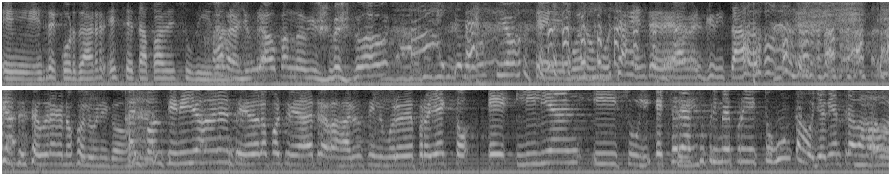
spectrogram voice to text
eh, recordar esa etapa de su vida. Habrá llorado cuando vio el beso ahora. ¡Ay, qué emoción! Eh, bueno, mucha gente debe haber gritado. Sí, estoy segura que no fue el único. Alfonsina y Johanna han tenido la oportunidad de trabajar un sinnúmero de proyectos. Eh, Lilian y Zuli, ¿este era su primer proyecto juntas o ya habían trabajado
